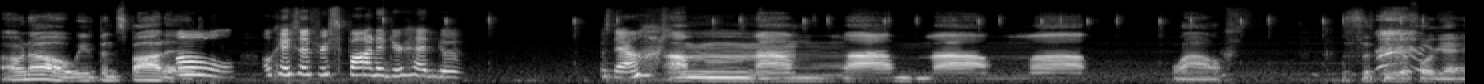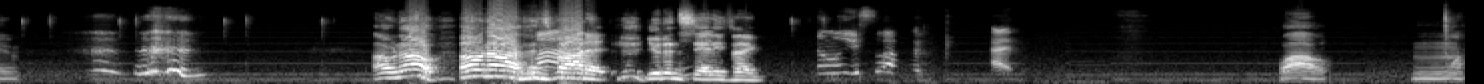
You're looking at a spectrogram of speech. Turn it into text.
Oh no, we've been spotted. Oh, okay. So if you're spotted, your head goes goes down. Um, um, um, um, um. Wow. This is a beautiful game. Oh no! Oh no, I've been spotted! You didn't see anything. no, you suck. I... Wow. Mwah.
